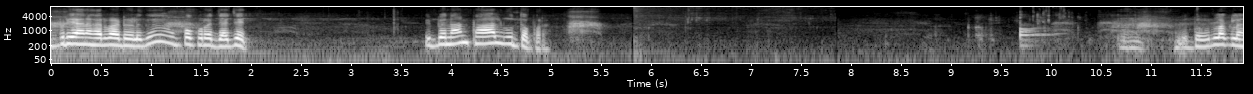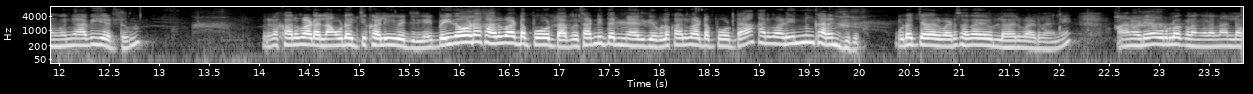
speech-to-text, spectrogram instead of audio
அப்படியான கருவாடுகளுக்கு உப்பை குறைச்சா சரி. இப்போ நான் பால் ஊற்ற போகிறேன் இந்த உருளைக்கிழங்கு கொஞ்சம் அவியட்டும். இதோட கருவாடெல்லாம் உடைச்சி கழுவி வச்சுருக்கேன். இப்போ இதோட கருவாட்டை போட்டால் இப்போ தண்ணி தன்மையாக இருக்கிறக்குள்ள கருவாட்டை போட்டால் கருவாடு இன்னும் கரைஞ்சிடும் உடைச்ச கருவாடு சதைய உள்ள கருவாடு தானே. அதனுடைய உருளைக்கிழங்கெல்லாம் நல்லா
